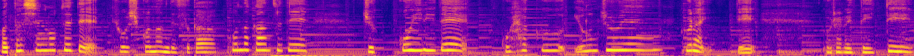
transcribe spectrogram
私の手で恐縮なんですがこんな感じで10個入りで540円ぐらいで売られていて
